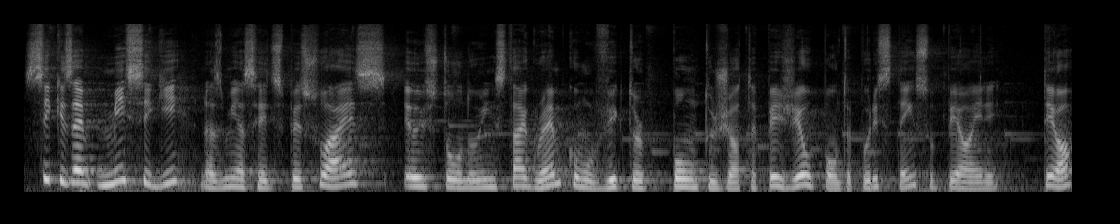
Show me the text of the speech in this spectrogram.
Se quiser me seguir nas minhas redes pessoais, eu estou no Instagram como victor.jpg, o ponto é por extenso, P-O-N-T-O.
